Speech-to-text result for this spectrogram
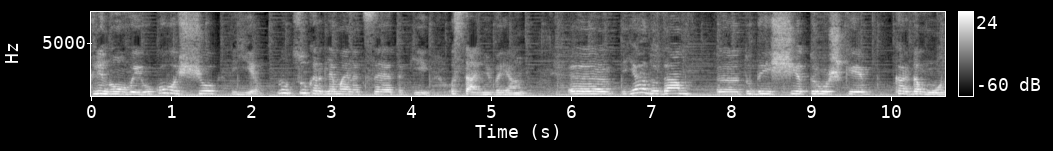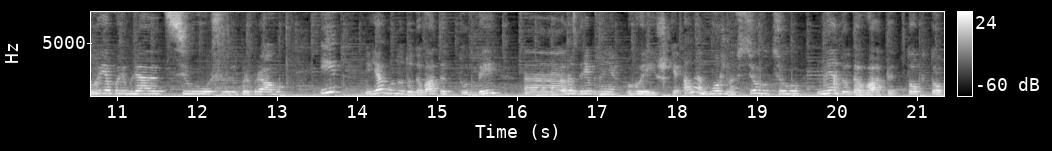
кліновий, у кого що є. Ну, цукор для мене це такий останній варіант. Е, Я додам е, туди ще трошки кардамону, я полюбляю цю приправу. І я буду додавати туди е, роздрібнені горішки, але можна всього цього не додавати. Тобто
